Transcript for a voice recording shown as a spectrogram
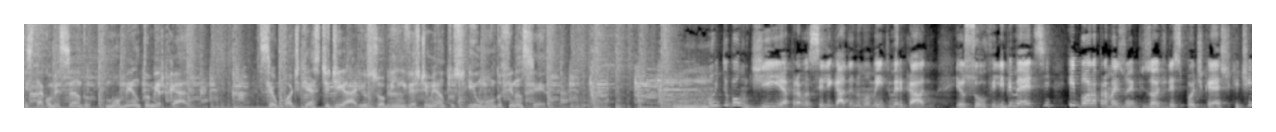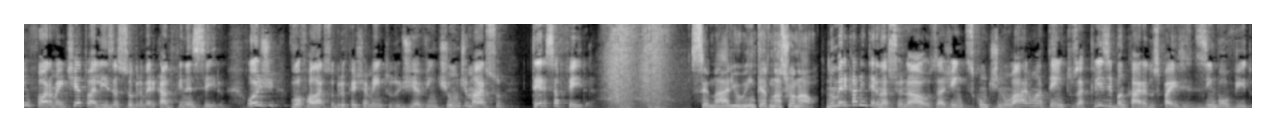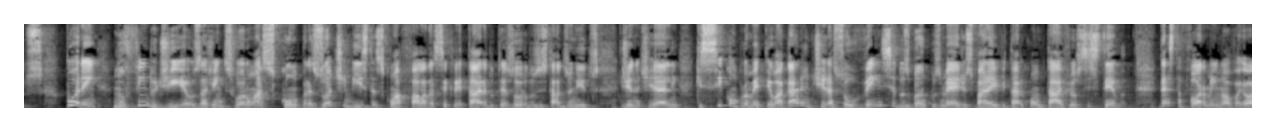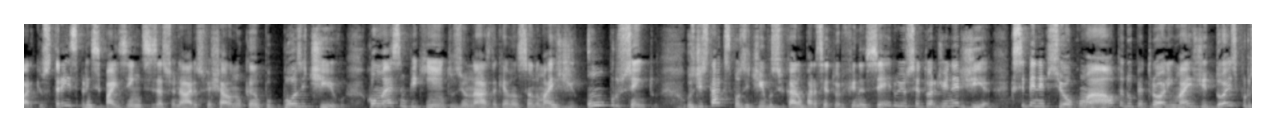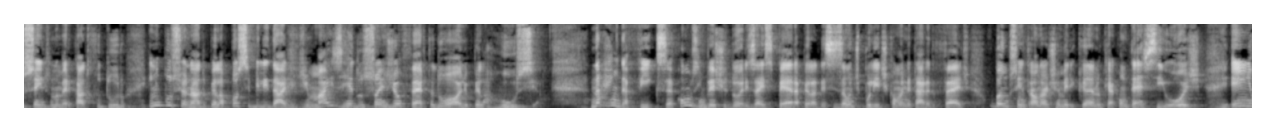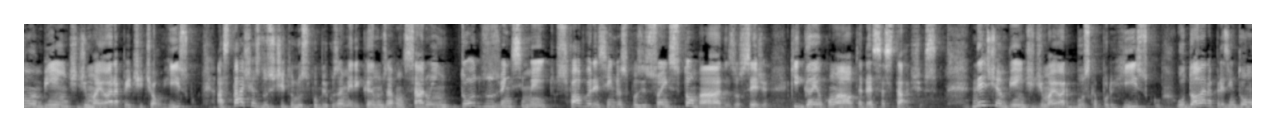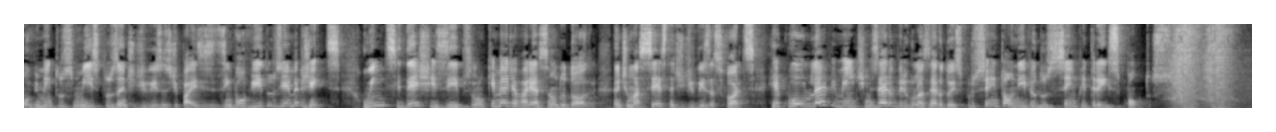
Está começando Momento Mercado. Seu podcast diário sobre investimentos e o mundo financeiro. Muito bom dia para você ligado no Momento Mercado. Eu sou o Felipe Médici e bora para mais um episódio desse podcast que te informa e te atualiza sobre o mercado financeiro. Hoje vou falar sobre o fechamento do dia 21 de março, terça-feira. Cenário internacional. No mercado internacional, os agentes continuaram atentos à crise bancária dos países desenvolvidos. Porém, no fim do dia, os agentes foram às compras otimistas com a fala da secretária do Tesouro dos Estados Unidos, Janet Yellen, que se comprometeu a garantir a solvência dos bancos médios para evitar contágio ao sistema. Desta forma, em Nova York, os três principais índices acionários fecharam no campo positivo, com o S&P 500 e o Nasdaq avançando mais de 1%. Os destaques positivos ficaram para o setor financeiro e o setor de energia, que se beneficiou com a alta do petróleo em mais de 2 2% no mercado futuro, impulsionado pela possibilidade de mais reduções de oferta do óleo pela Rússia. Na renda fixa, com os investidores à espera pela decisão de política monetária do Fed, o Banco Central norte-americano, que acontece hoje, em um ambiente de maior apetite ao risco, as taxas dos títulos públicos americanos avançaram em todos os vencimentos, favorecendo as posições tomadas, ou seja, que ganham com a alta dessas taxas. Neste ambiente de maior busca por risco, o dólar apresentou movimentos mistos ante divisas de países desenvolvidos e emergentes. O índice DXY, que mede a variação do dólar ante uma cesta de divisas fortes recuou levemente em 0,02% ao nível dos 103 pontos.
